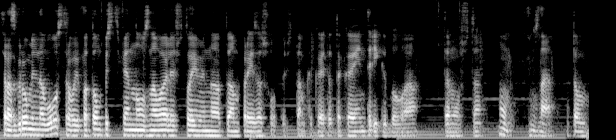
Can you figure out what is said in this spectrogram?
с разгромленного острова, и потом постепенно узнавали, что именно там произошло. То есть там какая-то такая интрига была. Потому что, ну, не знаю, это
